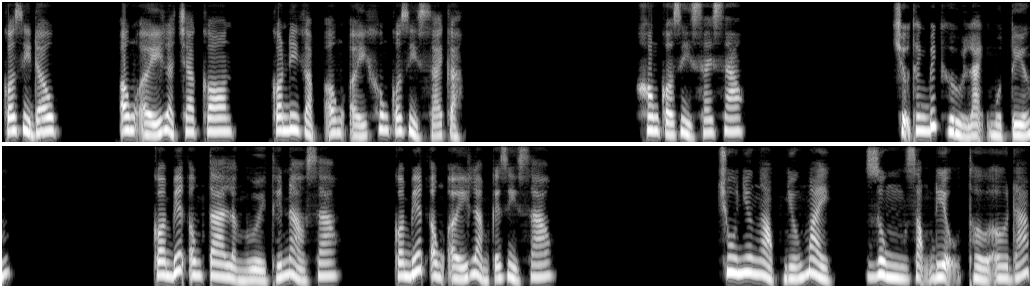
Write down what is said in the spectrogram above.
có gì đâu. Ông ấy là cha con, con đi gặp ông ấy không có gì sai cả. Không có gì sai sao? Triệu Thanh Bích hử lạnh một tiếng. Con biết ông ta là người thế nào sao? Con biết ông ấy làm cái gì sao? Chu Như Ngọc nhướng mày, dùng giọng điệu thờ ơ đáp.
